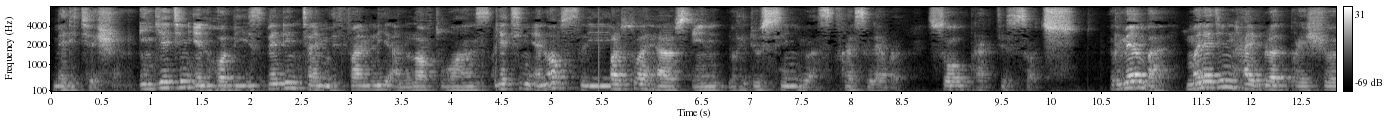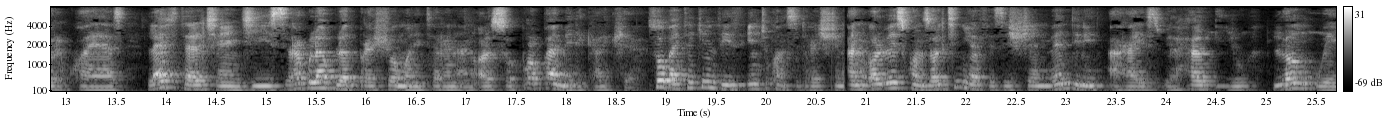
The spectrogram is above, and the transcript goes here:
meditation. Engaging in hobbies, spending time with family and loved ones, getting enough sleep also helps in reducing your stress level, so practice such. Remember, managing high blood pressure requires lifestyle changes, regular blood pressure monitoring, and also proper medical care. So by taking these into consideration and always consulting your physician when the need arises will help you long way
